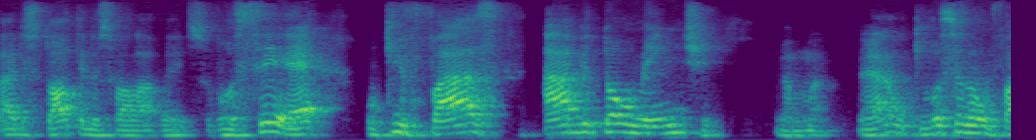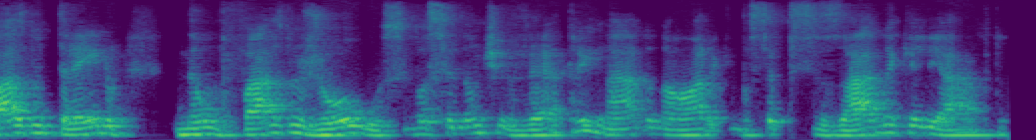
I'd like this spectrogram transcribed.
Aristóteles falava isso. Você é o que faz habitualmente. Né? O que você não faz no treino, não faz no jogo. Se você não tiver treinado na hora que você precisar daquele hábito,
